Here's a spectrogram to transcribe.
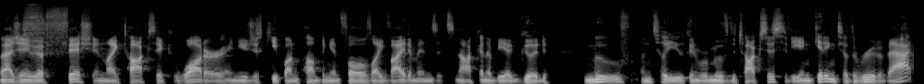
imagine if you have a fish in like toxic water and you just keep on pumping it full of like vitamins it's not going to be a good move until you can remove the toxicity. And getting to the root of that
